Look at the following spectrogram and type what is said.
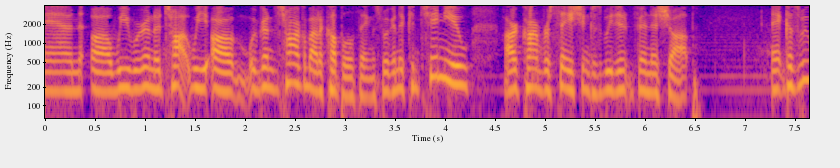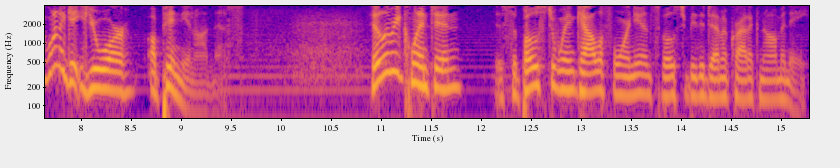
and uh, we were going to talk. We uh, we're going to talk about a couple of things. We're going to continue our conversation because we didn't finish up, because we want to get your opinion on this. Hillary Clinton is supposed to win California and supposed to be the Democratic nominee.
